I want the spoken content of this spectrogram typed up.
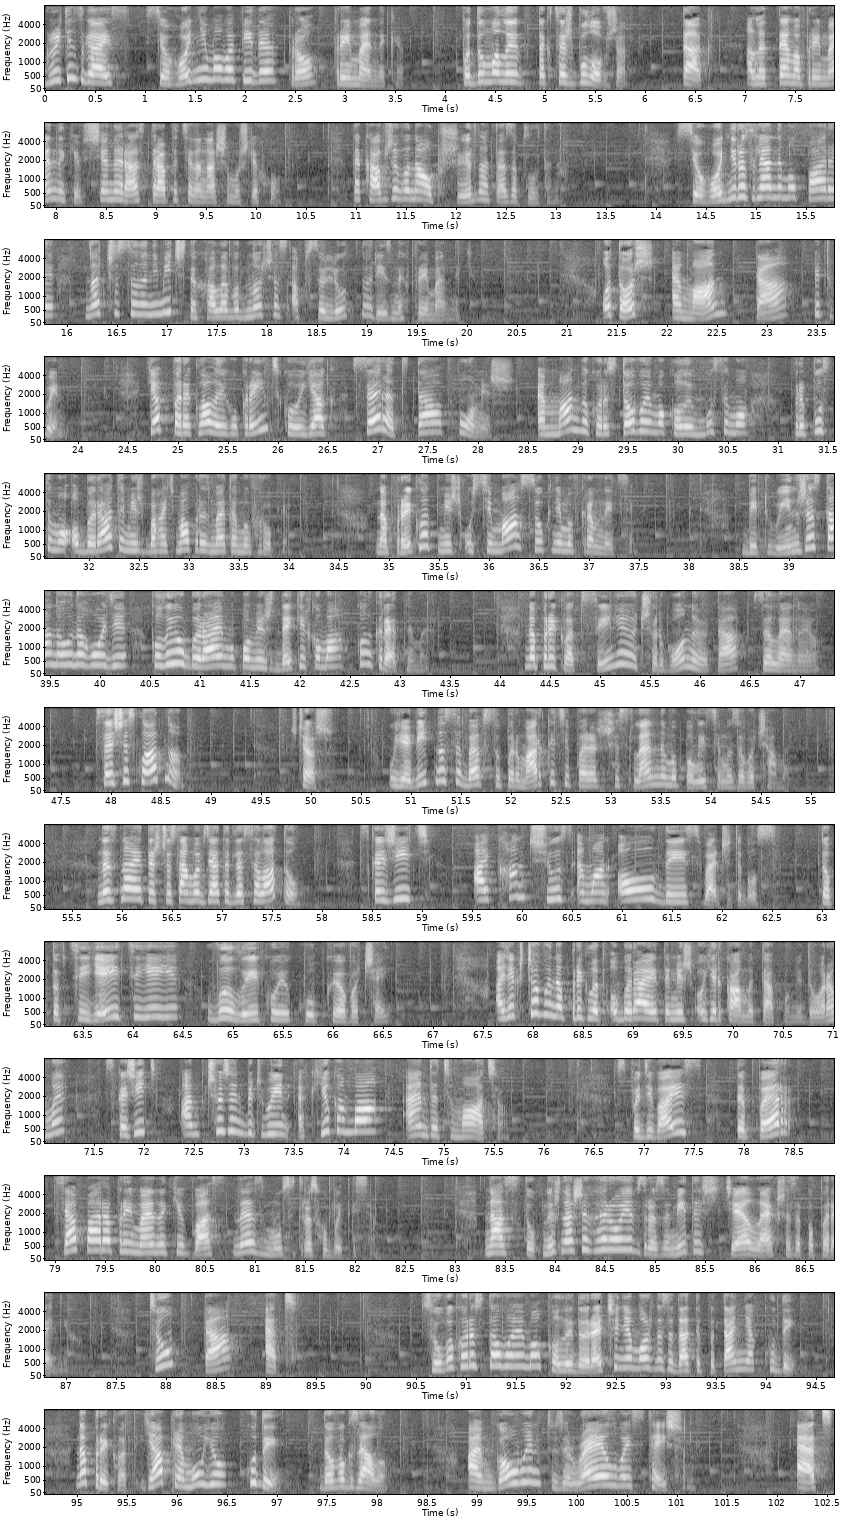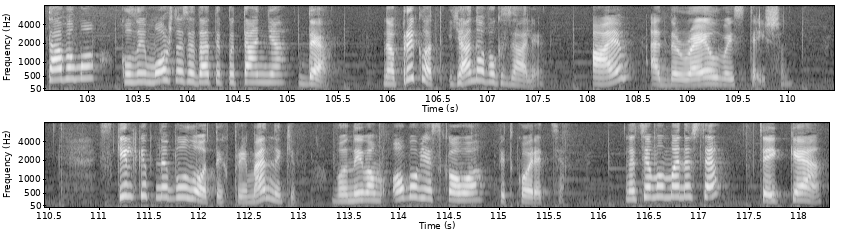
Greetings, guys! Сьогодні мова піде про прийменники. Подумали, так це ж було вже. Так, але тема прийменників ще не раз трапиться на нашому шляху. Така вже вона обширна та заплутана. Сьогодні розглянемо пари наче синонімічних, але водночас абсолютно різних прийменників. Отож, among та between. Я б переклала їх українською як серед та поміж. Емман використовуємо, коли мусимо, припустимо, обирати між багатьма предметами в групі. Наприклад, між усіма сукнями в крамниці. Between же стане у нагоді, коли обираємо поміж декількома конкретними. Наприклад, синьою, червоною та зеленою. Все ще складно? Що ж, уявіть на себе в супермаркеті перед численними полицями з овочами. Не знаєте, що саме взяти для салату? Скажіть I can't choose among all these vegetables. Тобто в цієї цієї великої кубки овочей. А якщо ви, наприклад, обираєте між огірками та помідорами, скажіть I'm choosing between a cucumber and a tomato. Сподіваюсь, тепер ця пара прийменників вас не змусить розгубитися. Наступних ж наших героїв зрозуміти ще легше за попередніх. To та at. Цю використовуємо, коли до речення можна задати питання куди. Наприклад, я прямую куди? До вокзалу. I'm going to the railway station. At ставимо, коли можна задати питання де. Наприклад, я на вокзалі. I am at the railway station. Скільки б не було тих прийменників, вони вам обов'язково підкоряться. На цьому в мене все. Take care!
